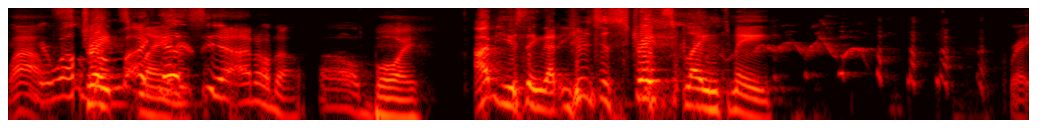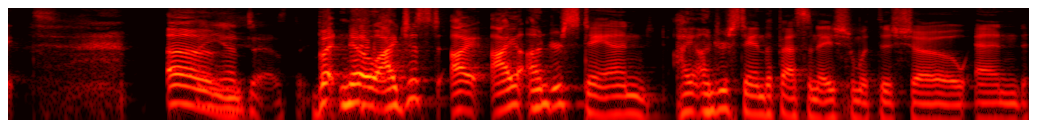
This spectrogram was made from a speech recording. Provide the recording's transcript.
Wow. You're welcome. Straight I guess. Yeah, I don't know. Oh boy. I'm using that. You just straight splained me. Great. Um, Fantastic. but no i just i i understand i understand the fascination with this show and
